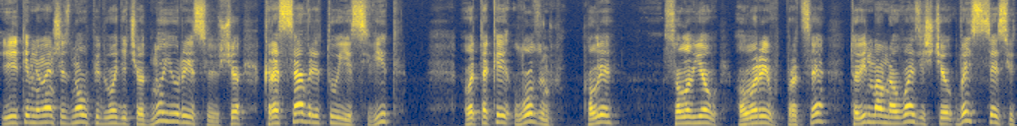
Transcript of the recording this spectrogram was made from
І тим не менше, знову підводячи одною рисою, що краса врятує світ, от такий лозунг, коли Соловйов говорив про це, то він мав на увазі, що весь всесвіт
